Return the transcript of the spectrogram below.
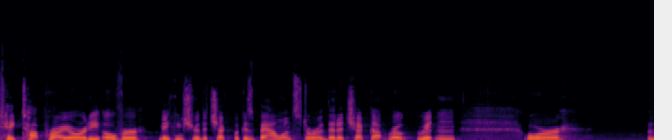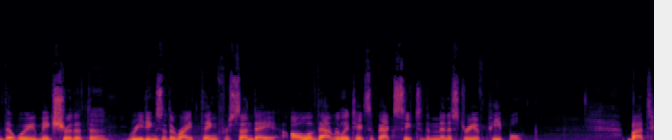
take top priority over making sure the checkbook is balanced or that a check got wrote, written or that we make sure that the readings are the right thing for Sunday. All of that really takes a back seat to the ministry of people. But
